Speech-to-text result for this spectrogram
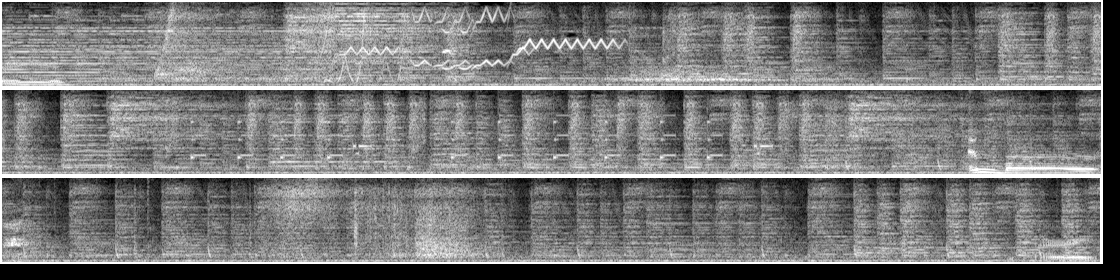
right here. Ember. Alright.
